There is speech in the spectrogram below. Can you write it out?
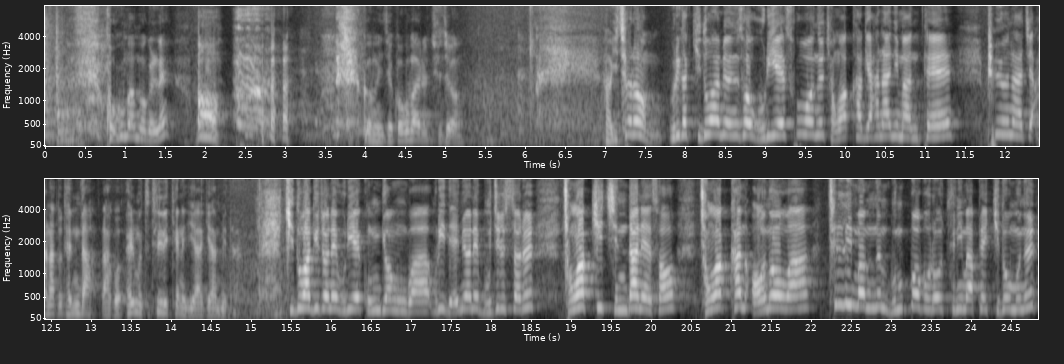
고구마 먹을래? 어. 그러면 이제 고구마를 주죠. 아, 이처럼 우리가 기도하면서 우리의 소원을 정확하게 하나님한테 표현하지 않아도 된다라고 헬무트 틸리케는 이야기합니다. 기도하기 전에 우리의 곤경과 우리 내면의 무질서를 정확히 진단해서 정확한 언어와 틀림없는 문법으로 주님 앞에 기도문을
